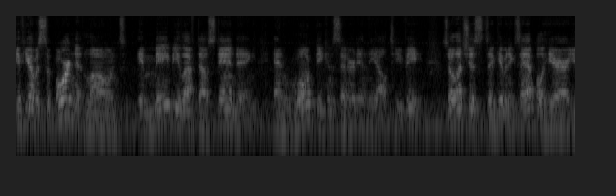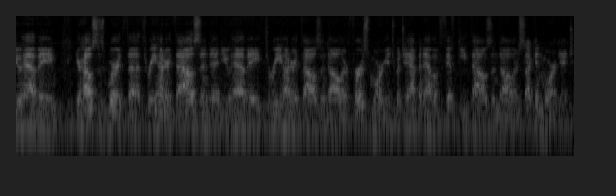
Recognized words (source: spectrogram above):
if you have a subordinate loan, it may be left outstanding and won't be considered in the LTV. So let's just uh, give an example here. You have a your house is worth uh, three hundred thousand, and you have a three hundred thousand dollar first mortgage, but you happen to have a fifty thousand dollar second mortgage.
